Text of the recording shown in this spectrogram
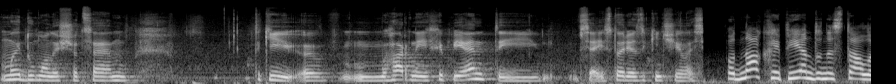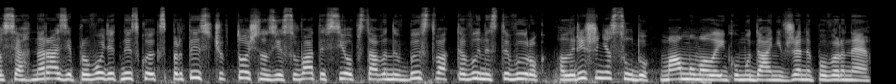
Ми думали, що це ну, такий гарний хеппі-енд, і вся історія закінчилася. Однак хеппі-енду не сталося. Наразі проводять низку експертиз, щоб точно з'ясувати всі обставини вбивства та винести вирок. Але рішення суду маму маленькому Дані вже не поверне.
